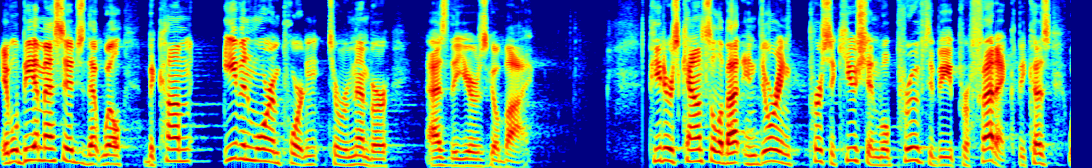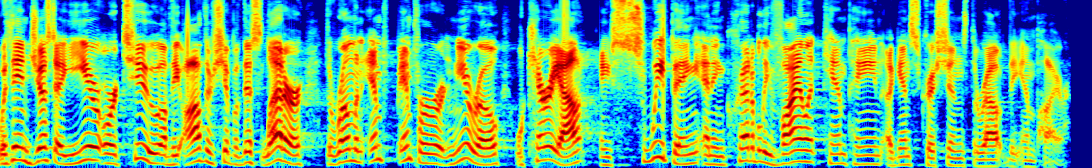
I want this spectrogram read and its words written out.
It will be a message that will become even more important to remember as the years go by. Peter's counsel about enduring persecution will prove to be prophetic because within just a year or two of the authorship of this letter, the Roman Emperor Nero will carry out a sweeping and incredibly violent campaign against Christians throughout the empire.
